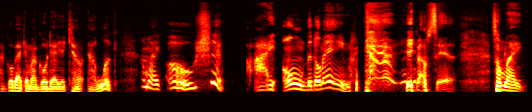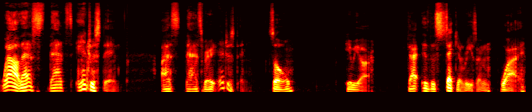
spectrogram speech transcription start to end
I go back in my GoDaddy account and I look. I'm like, oh shit, I own the domain. you know what I'm saying? So I'm like, wow, that's that's interesting. That's that's very interesting. So here we are. That is the second reason why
